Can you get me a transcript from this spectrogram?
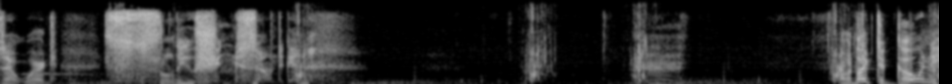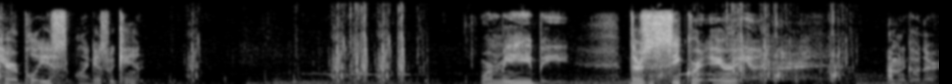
There's that word solution sound again. Mm. I would like to go in here, please. Well, I guess we can't. Or maybe there's a secret area. I'm gonna go there.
